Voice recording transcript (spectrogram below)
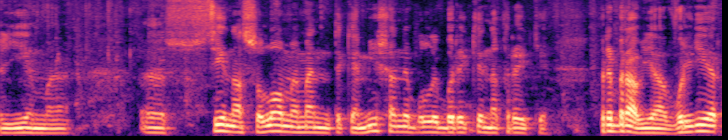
їм е, сіна, соломи, У мене таке мішане були, буряки накриті. Прибрав я вольєр,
